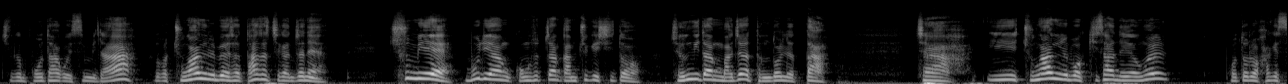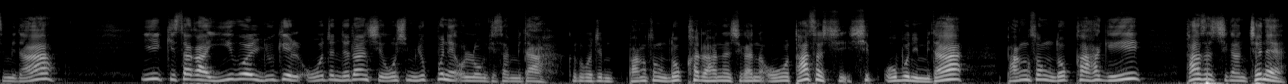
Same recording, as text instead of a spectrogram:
지금 보도하고 있습니다. 그리고 중앙일보에서 5시간 전에 추미애 무리한 공소장 감축의 시도 정의당마저 등 돌렸다. 자, 이 중앙일보 기사 내용을 보도록 하겠습니다. 이 기사가 2월 6일 오전 11시 56분에 올라온 기사입니다. 그리고 지금 방송 녹화를 하는 시간은 오후 5시 15분입니다. 방송 녹화하기 5시간 전에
